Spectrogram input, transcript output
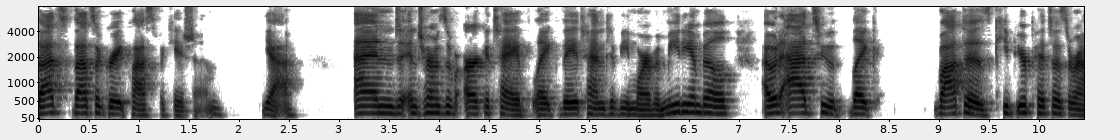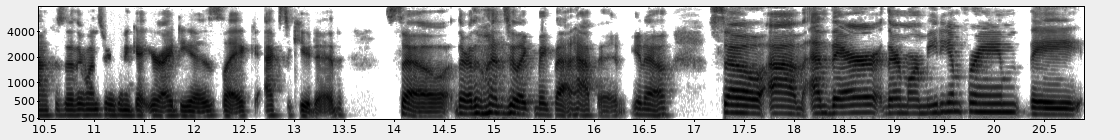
that's that's a great classification. Yeah. And in terms of archetype like they tend to be more of a medium build. I would add to like vatas keep your pittas around because they're the ones who are going to get your ideas like executed. So they're the ones who like make that happen you know? So um and they're they're more medium frame. They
